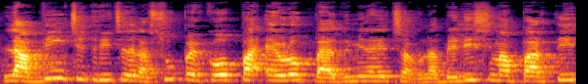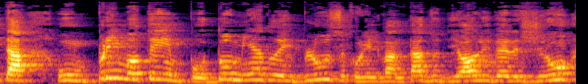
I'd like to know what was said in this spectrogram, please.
la vincitrice della Supercoppa Europea 2019. Una bellissima partita, un primo tempo dominato dai Blues con il vantaggio di Oliver Giroud,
